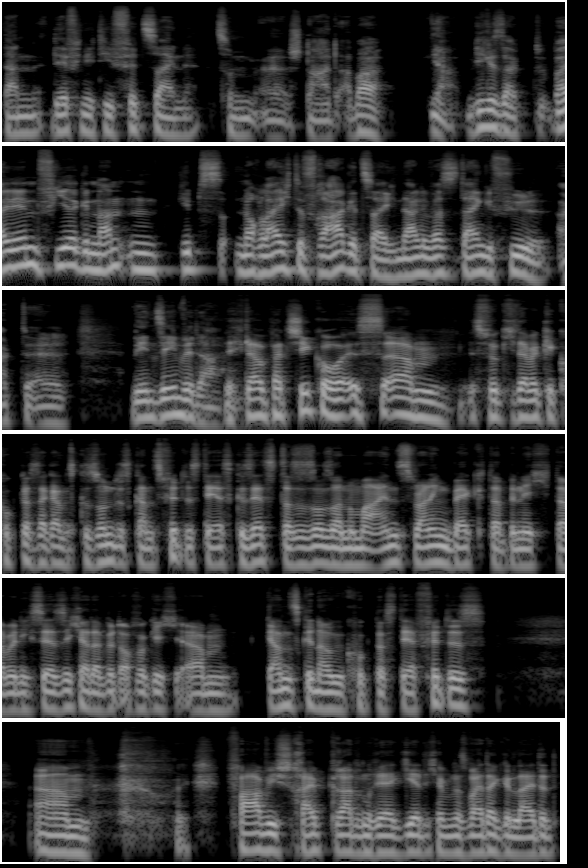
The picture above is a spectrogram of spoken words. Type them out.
dann definitiv fit sein zum äh, Start. Aber ja, wie gesagt, bei den vier genannten gibt es noch leichte Fragezeichen. Daniel, was ist dein Gefühl aktuell? Wen sehen wir da? Ich glaube, Pachico ist, ähm, ist wirklich damit geguckt, dass er ganz gesund ist, ganz fit ist. Der ist gesetzt. Das ist unser Nummer 1 Running Back. Da bin ich, da bin ich sehr sicher. Da wird auch wirklich ähm, ganz genau geguckt, dass der fit ist. Ähm, Fabi schreibt gerade und reagiert, ich habe ihm das weitergeleitet.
